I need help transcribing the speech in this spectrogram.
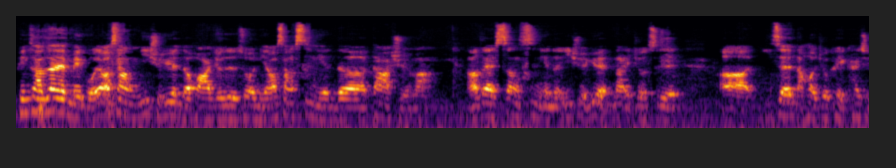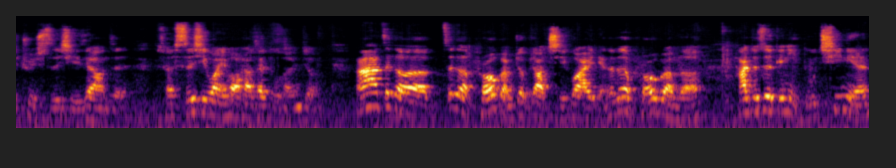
平常在美国要上医学院的话，就是说你要上四年的大学嘛，然后再上四年的医学院，那也就是。呃，医生，然后就可以开始去实习这样子。实习完以后还要再读很久。那这个这个 program 就比较奇怪一点。那这个 program 呢，它就是给你读七年，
